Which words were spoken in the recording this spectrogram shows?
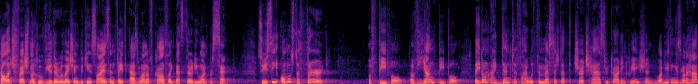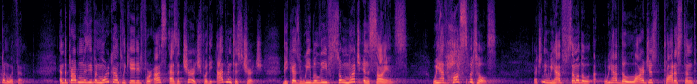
college freshmen who view the relation between science and faith as one of conflict, that's 31%. So you see, almost a third of people, of young people, they don't identify with the message that the church has regarding creation. What do you think is going to happen with them? And the problem is even more complicated for us as a church, for the Adventist church, because we believe so much in science. We have hospitals. Actually, we have some of the we have the largest Protestant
